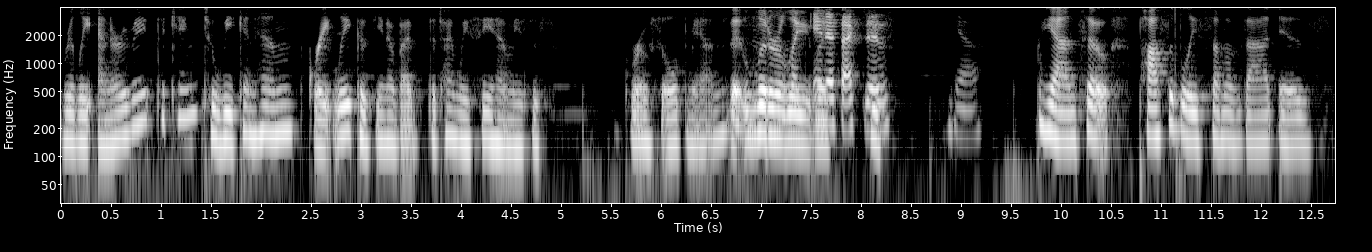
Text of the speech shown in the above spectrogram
really enervate the king to weaken him greatly because you know by the time we see him he's this gross old man. That mm-hmm. literally like, ineffective. like, yeah. Yeah and so possibly some of that is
